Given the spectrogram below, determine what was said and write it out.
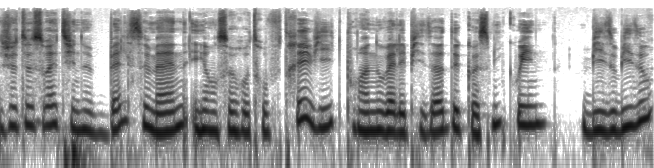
Je te souhaite une belle semaine et on se retrouve très vite pour un nouvel épisode de Cosmic Queen. Bisous bisous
